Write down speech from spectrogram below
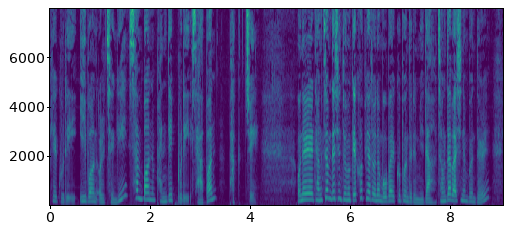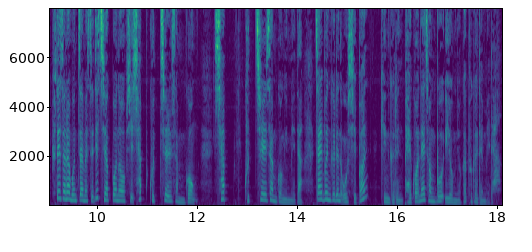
개구리, 2번 올챙이, 3번 반딧불이, 4번 박쥐. 오늘 당첨되신 두 분께 커피와 도넛 모바일 쿠폰 드립니다. 정답 아시는 분들 휴대전화 문자 메시지 지역번호 없이 샵 9730, 샵 9730입니다. 짧은 글은 50원, 긴 글은 100원의 정보 이용료가 부과됩니다.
